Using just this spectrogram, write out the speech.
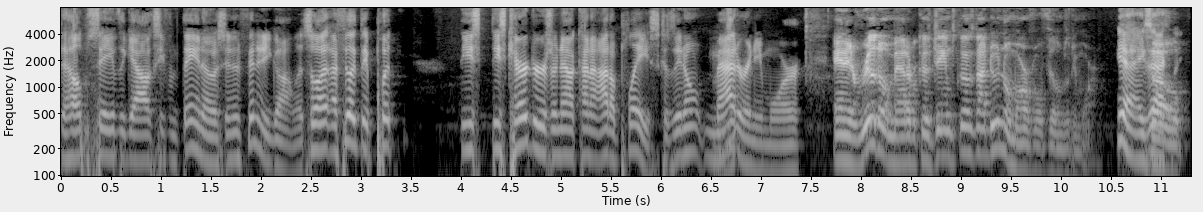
to help save the galaxy from Thanos in Infinity Gauntlet. So I, I feel like they put these these characters are now kind of out of place because they don't matter anymore. and it really don't matter because James Gunn's not doing no Marvel films anymore. Yeah, exactly. So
